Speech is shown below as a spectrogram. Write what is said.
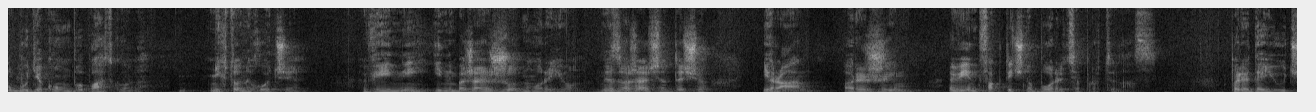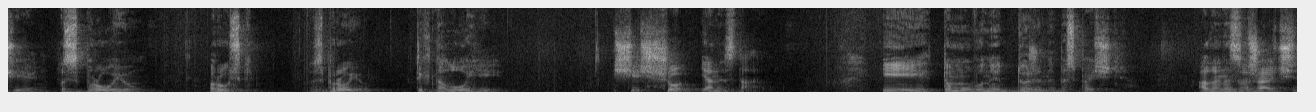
у будь-якому випадку ніхто не хоче війни і не бажає жодному регіону, незважаючи на те, що Іран, режим, він фактично бореться проти нас, передаючи зброю руським, зброю, технології, ще що я не знаю. І тому вони дуже небезпечні. Але незважаючи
